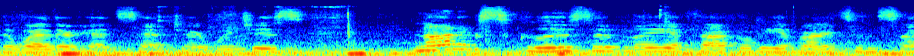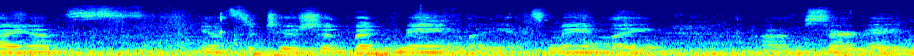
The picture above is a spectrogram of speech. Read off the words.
the Weatherhead Center, which is not exclusively a Faculty of Arts and Science institution, but mainly, it's mainly um, serving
